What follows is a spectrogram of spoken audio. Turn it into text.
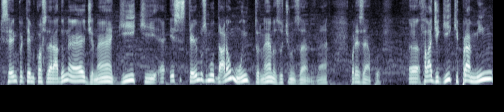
sempre ter me considerado nerd, né? Geek. É, esses termos mudaram muito, né? Nos últimos anos, né? Por exemplo, uh, falar de geek, para mim,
